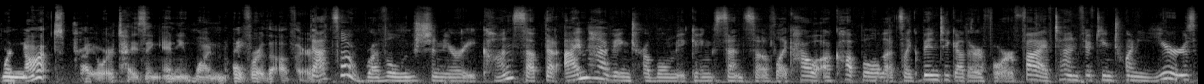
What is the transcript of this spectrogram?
we're not prioritizing any one over the other. That's a revolutionary concept that I'm having trouble making sense of. Like how a couple that's like been together for 5, 10, 15, 20 years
